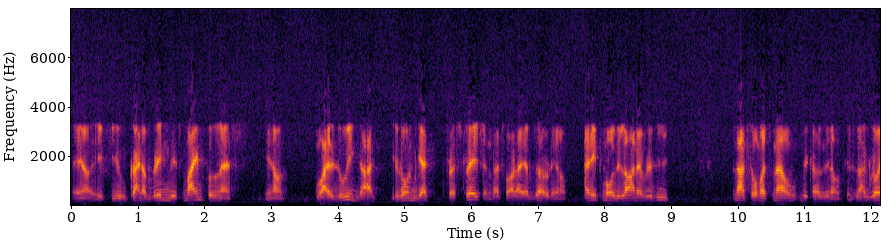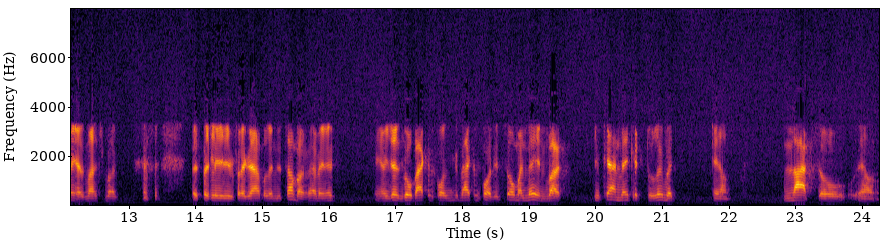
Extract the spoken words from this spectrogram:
You know, if you kind of bring this mindfulness, you know, while doing that, you don't get frustration. That's what I observed. You know, I need to mow the lawn every week. Not so much now because you know it's not growing as much, but especially for example in the summer. I mean, it, you know, you just go back and forth, back and forth. It's so mundane, but you can make it a little bit, you know, not so you know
